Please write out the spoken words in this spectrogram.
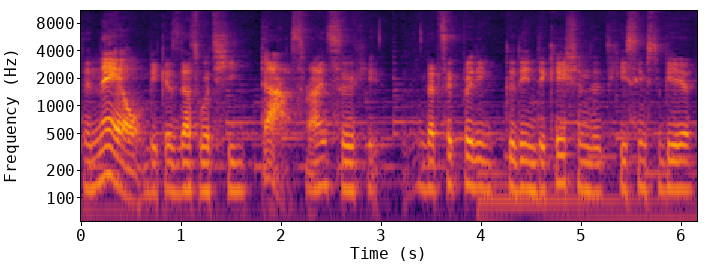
the nail because that's what she does, right? So he, that's a pretty good indication that he seems to be a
